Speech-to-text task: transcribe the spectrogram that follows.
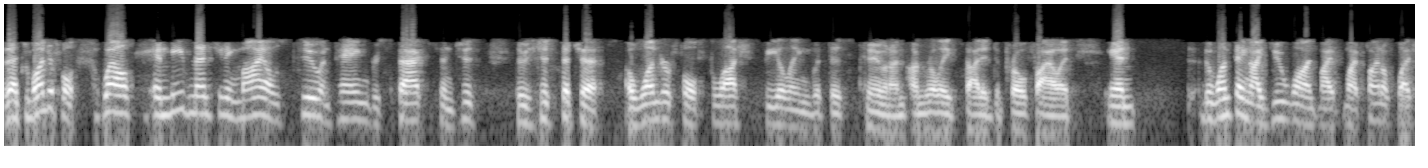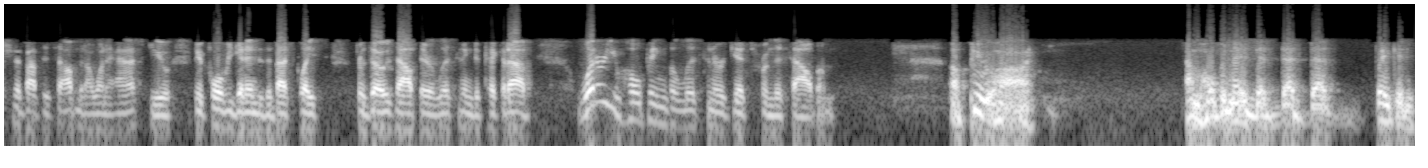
That's wonderful. Well, and me mentioning Miles too and paying respects and just there's just such a a wonderful flush feeling with this tune. I'm I'm really excited to profile it. And the one thing I do want my my final question about this album that I want to ask you before we get into the best place for those out there listening to pick it up. What are you hoping the listener gets from this album? A pure heart. I'm hoping that that that, that they can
